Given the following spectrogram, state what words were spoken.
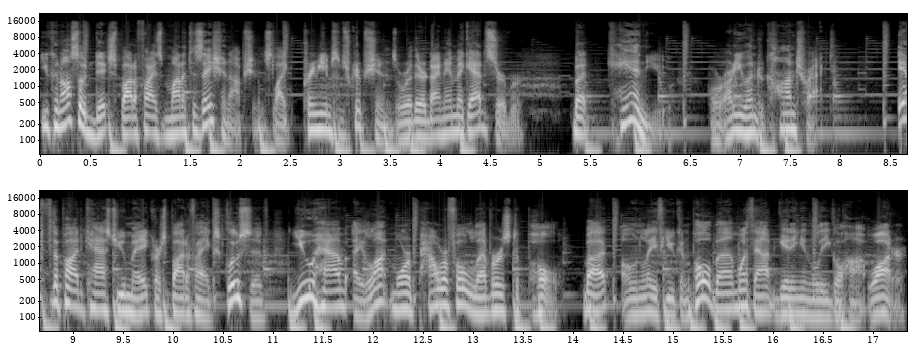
You can also ditch Spotify's monetization options like premium subscriptions or their dynamic ad server. But can you? Or are you under contract? If the podcast you make are Spotify exclusive, you have a lot more powerful levers to pull, but only if you can pull them without getting in legal hot water.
